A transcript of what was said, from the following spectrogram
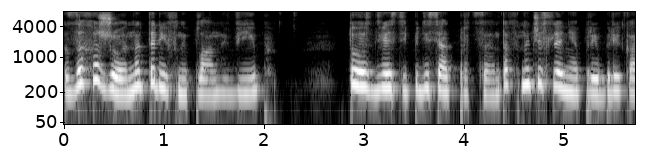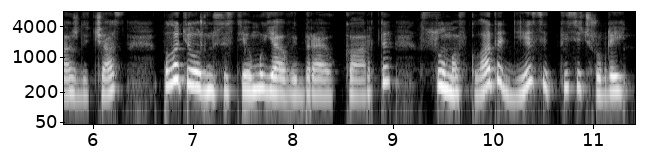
Захожу я на тарифный план VIP, то есть 250% начисления прибыли каждый час. Платежную систему я выбираю карты, сумма вклада 10 тысяч рублей.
